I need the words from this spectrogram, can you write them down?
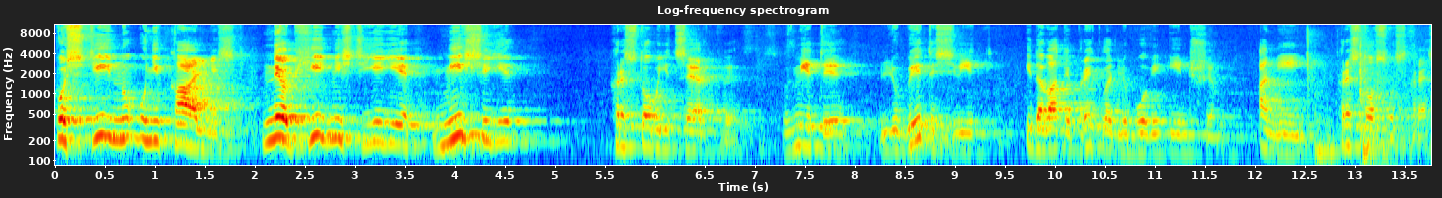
постійну унікальність, необхідність цієї місії Христової церкви, вміти любити світ і давати приклад любові іншим. Амінь. Христос Воскрес!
